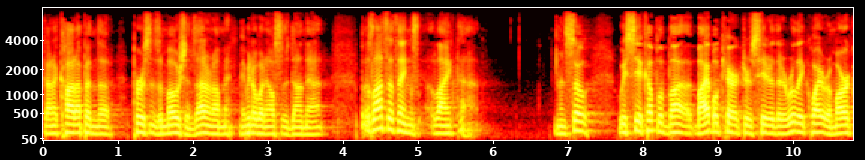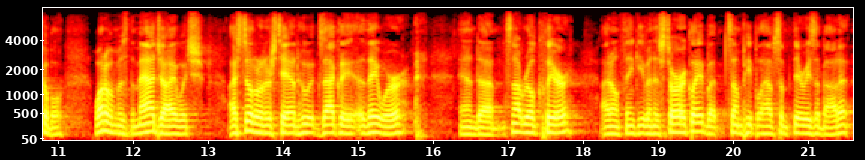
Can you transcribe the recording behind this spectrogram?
kind of caught up in the person's emotions. I don't know, maybe nobody else has done that. But there's lots of things like that. And so we see a couple of Bible characters here that are really quite remarkable. One of them is the Magi, which I still don't understand who exactly they were. And uh, it's not real clear, I don't think, even historically, but some people have some theories about it.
